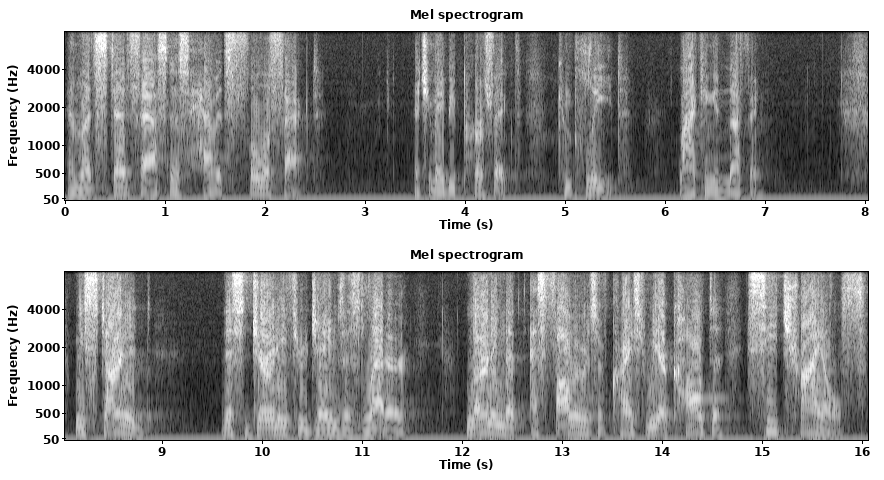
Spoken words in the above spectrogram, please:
And let steadfastness have its full effect that you may be perfect, complete, lacking in nothing. We started this journey through James's letter learning that as followers of Christ, we are called to see trials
